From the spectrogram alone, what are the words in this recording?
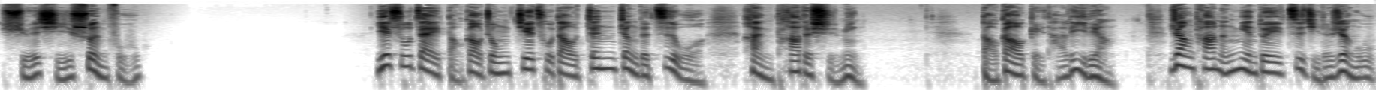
学习顺服。耶稣在祷告中接触到真正的自我和他的使命，祷告给他力量，让他能面对自己的任务。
